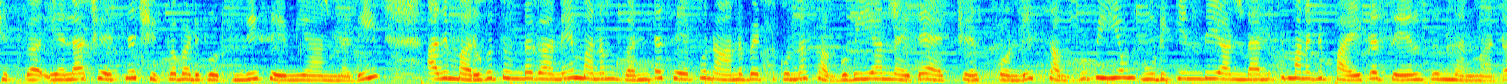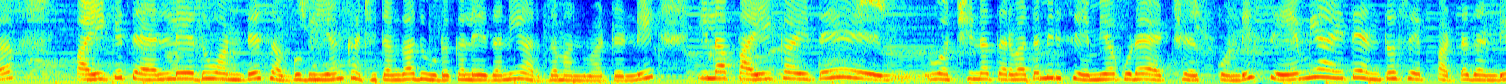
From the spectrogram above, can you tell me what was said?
చిక్క ఎలా చేసినా చిక్కబడిపోతుంది సేమియా అన్నది. అది మరుగుతుండగానే మనం గంట సేపు నానబెట్టుకున్న సగ్గు బియ్యాన్ని అయితే యాడ్ చేసుకోండి. సగ్గు బియ్యం ఉడికింది అనడానికి మనకి పైకి తేలుతుందనమాట పైకి తేలలేదు అంటే సగ్గు బియ్యం ఖచ్చితంగా అది ఉడకలేదని అర్థం అనమాట అండి. ఇలా పైకి అయితే వచ్చిన తర్వాత మీరు సేమియా కూడా యాడ్ చేసుకోండి. సేమియా అయితే ఎంతోసేపు పట్టదు పట్టదండి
